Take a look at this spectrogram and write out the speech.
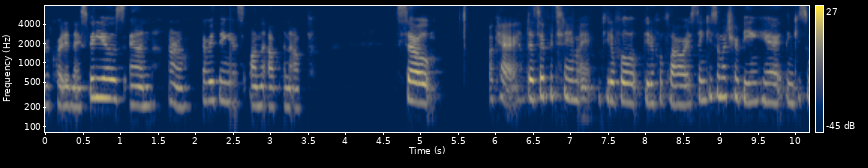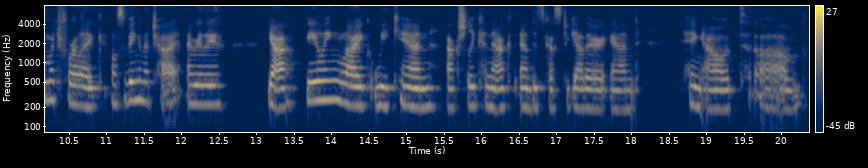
recorded nice videos and I don't know, everything is on the up and up. So Okay, that's it for today, my beautiful, beautiful flowers. Thank you so much for being here. Thank you so much for like also being in the chat. I really, yeah, feeling like we can actually connect and discuss together and hang out um,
